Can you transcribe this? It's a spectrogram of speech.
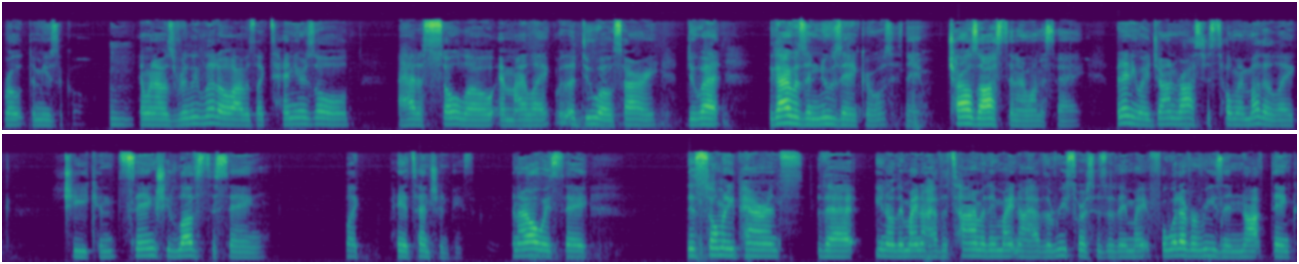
wrote the musical. Mhm. And when I was really little, I was like 10 years old. I had a solo and my like a duo, sorry, duet. The guy was a news anchor. What was his name? Charles Austin, I want to say. But anyway, John Ross just told my mother like she can sing. She loves to sing. Like pay attention, basically. And I always say, there's so many parents that you know they might not have the time or they might not have the resources or they might for whatever reason not think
